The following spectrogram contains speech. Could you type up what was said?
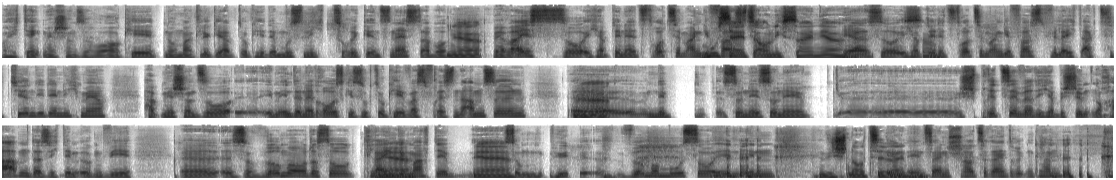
Und ich denke mir schon so, wow, okay, nochmal Glück gehabt, okay, der muss nicht zurück ins Nest, aber ja. wer weiß, so, ich habe den jetzt trotzdem angefasst. Muss ja jetzt auch nicht sein, ja. Ja, so, ich habe So. den jetzt trotzdem angefasst. Vielleicht akzeptieren die den nicht mehr. Hab mir schon so äh, im Internet rausgesucht, okay, was fressen Amseln? Ja. Äh, ne, so eine, so eine äh, Spritze werde ich ja bestimmt noch haben, dass ich dem irgendwie äh, so Würmer oder so klein Ja. gemachte, Ja, so Hü äh, Würmermus so in, in, In die Schnauze in, rein. in seine Schnauze reindrücken kann.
